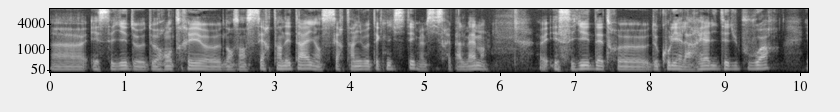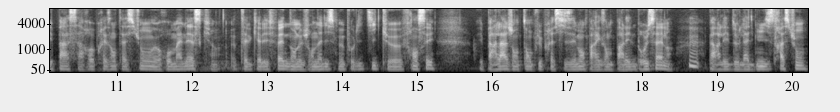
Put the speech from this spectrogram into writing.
euh, essayer de, rentrer euh, dans un certain détail, un certain niveau de technicité, même s'il ne serait pas le même, euh, essayer d'être, de coller à la réalité du pouvoir et pas à sa représentation romanesque telle qu'elle est faite dans le journalisme politique français. Et par là, j'entends plus précisément, par exemple, parler de Bruxelles, mm. parler de l'administration,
